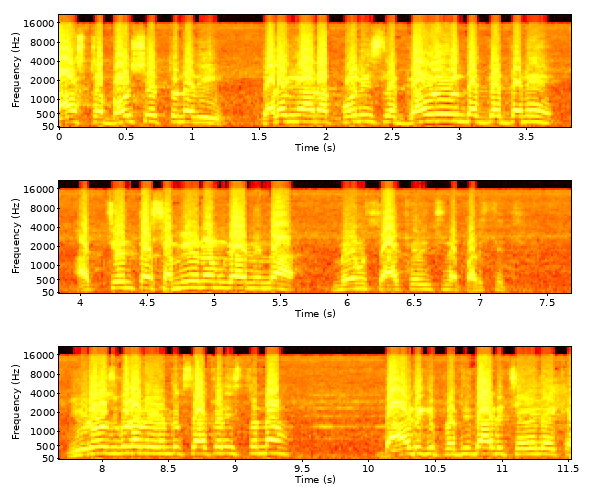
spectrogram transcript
రాష్ట్ర భవిష్యత్తున్నది తెలంగాణ పోలీసుల గౌరవం తగ్గద్దని అత్యంత సంయమనంగా నిన్న మేము సహకరించిన పరిస్థితి. ఈరోజు కూడా మేము ఎందుకు సహకరిస్తున్నాం? దాడికి ప్రతిదాడి చేయలేక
